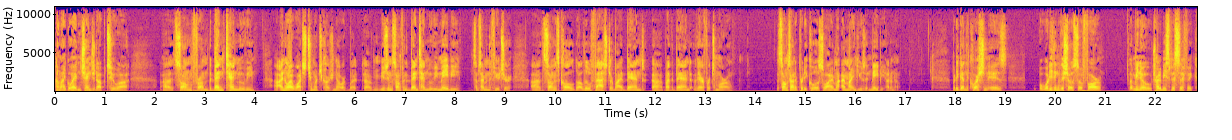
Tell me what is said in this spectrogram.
I might go ahead and change it up to uh, a song from the Ben 10 movie. I know I watch too much Cartoon Network, but using the song from the Ben 10 movie maybe sometime in the future. Uh, the song is called "A Little Faster" by a band uh, by the band There for Tomorrow. The song sounded pretty cool, so I, I might use it. Maybe I don't know. But again, the question is, what do you think of the show so far? Let me know. Try to be specific.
